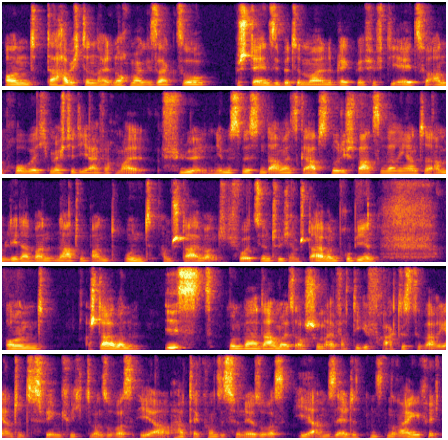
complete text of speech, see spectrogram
Und da habe ich dann halt nochmal gesagt, so, bestellen Sie bitte mal eine Black Bay 58 zur Anprobe. Ich möchte die einfach mal fühlen. Ihr müsst wissen, damals gab es nur die schwarze Variante am Lederband, NATO-Band und am Stahlband. Ich wollte sie natürlich am Stahlband probieren. Und Stahlband ist und war damals auch schon einfach die gefragteste Variante. Deswegen kriegt man sowas eher, hat der Konzessionär sowas eher am seltensten reingekriegt.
